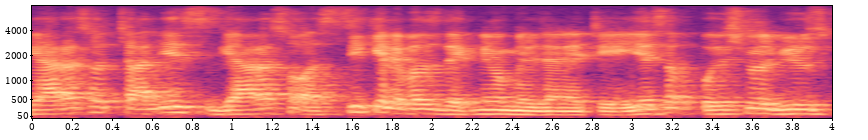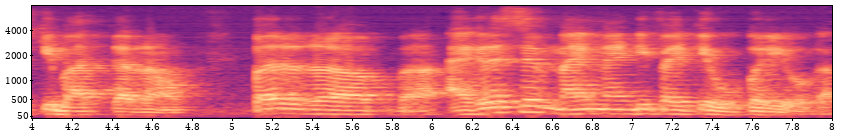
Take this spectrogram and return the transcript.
1140 1180 के लेवल्स देखने को मिल जाने चाहिए। ये सब पोजिशनल व्यूज़ की बात कर रहा हूँ। पर एग्रेसिव 995 के ऊपर ही होगा।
